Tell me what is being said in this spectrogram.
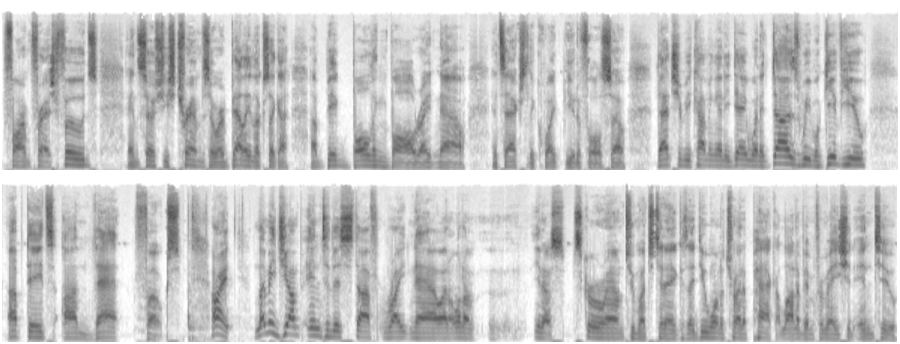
farm fresh foods, and so she's trim. So her belly looks like a a big bowling ball right now. It's actually quite beautiful. So that should be coming any day. When it does, we will give you updates on that, folks. All right, let me jump into this stuff right now. I don't want to, you know, screw around too much today because I do want to try to pack a lot of information into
